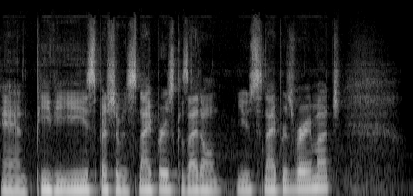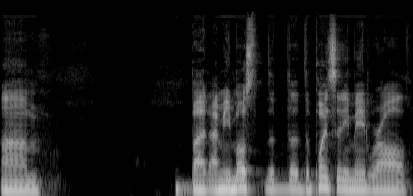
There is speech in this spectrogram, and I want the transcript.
and PvE, especially with snipers, because I don't use snipers very much. Um, but I mean, most the, the the points that he made were all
